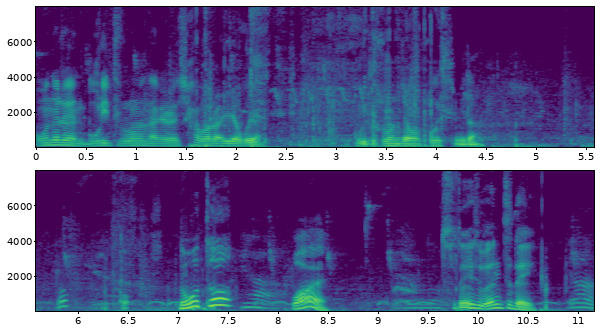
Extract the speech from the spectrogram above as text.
오늘은 물이 들어오는 날이라 샤워를 하려고요. 물이 들어오는 점을 보겠습니다. 어? 어? No water? Yeah, Why? Today is Wednesday. yeah.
